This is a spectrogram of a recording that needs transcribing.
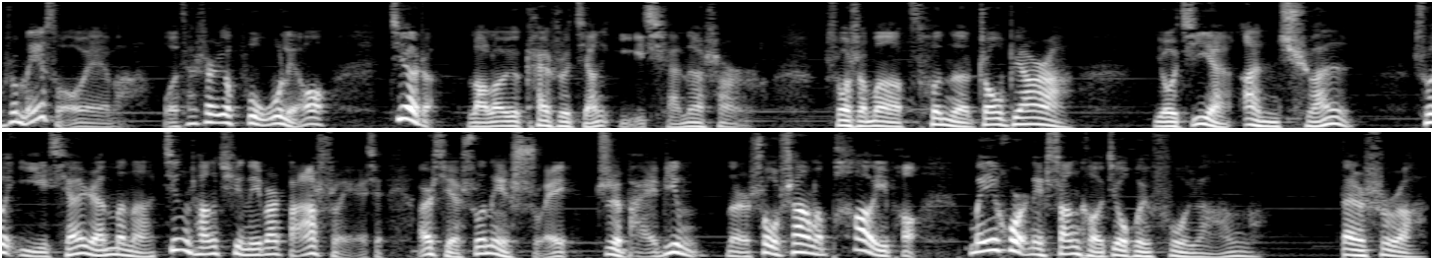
我说没所谓吧，我在这儿又不无聊。接着姥姥又开始讲以前的事儿了，说什么村子周边啊有几眼暗泉，说以前人们呢经常去那边打水去，而且说那水治百病，哪儿受伤了泡一泡，没一会儿那伤口就会复原了。但是啊，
